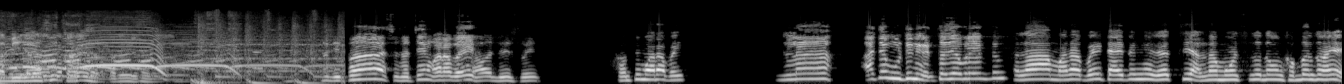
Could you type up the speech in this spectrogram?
આ બીજા શું કરે? દીપા સચિન મારા ભાઈ? હા દેશભાઈ કોણ તું મારા ભાઈ? એટલે આજે મોટી ને હેડતો આપણે એકદમ? અલા મારા ભાઈ ટાઈપિંગની રસ છે હાલના મોજ તો તમને ખબર તો હે.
